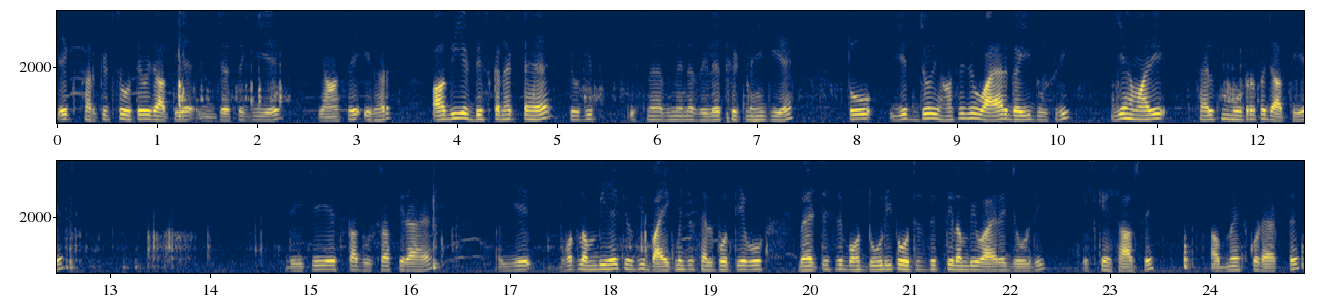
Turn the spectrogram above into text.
एक सर्किट से होते हुए जाती है, जैसे कि ये यहाँ से इधर। अभी ये डिसकनेक्ट है, क्योंकि इसमें अभी मैंने रिले फिट नहीं की है। तो ये जो यहाँ से जो वायर गई दूसरी, ये हमारी सेल्फ मोटर पे जाती है। देखिए, ये इसका दूसरा सिरा है। ये बहुत लंबी है, क्योंकि बाइक में जो सेल्फ होती है, वो बैटरी से बहुत दूरी पे होती है तो इतनी लंबी वायर जोड़ दी। इसके हिसाब से। अब मैं इसको डायरेक्ट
